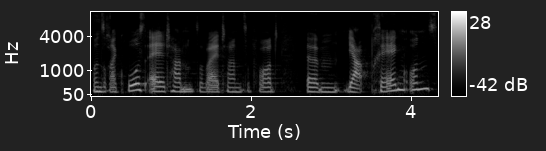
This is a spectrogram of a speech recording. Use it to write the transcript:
unserer Großeltern und so weiter und so fort. Ähm, ja, prägen uns.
